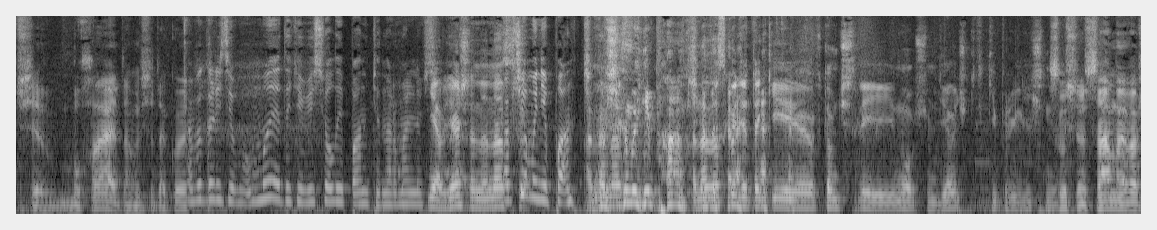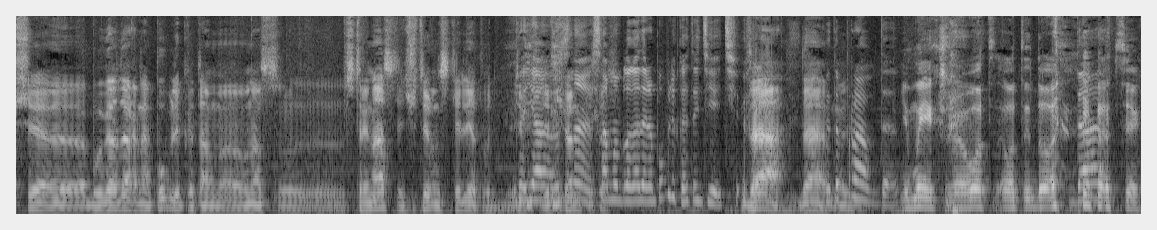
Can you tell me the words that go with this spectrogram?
все бухая, там и все такое. А вы говорите, мы такие веселые панки, нормально все. Не, понимаешь, на нас... Вообще мы не панки. А на Вообще нас, мы не панки. а на да. нас ходят такие, в том числе и, ну, в общем, девочки такие приличные. Слушай, самая вообще благодарная публика там э, у нас э, с 13-14 лет. Вот, Да я знаю, самая благодарная публика это дети. Да, да. Это мы- правда. И мы их же от, от и до Да. всех.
